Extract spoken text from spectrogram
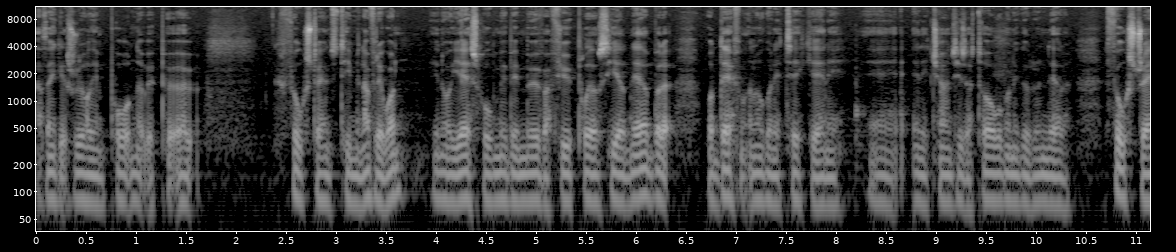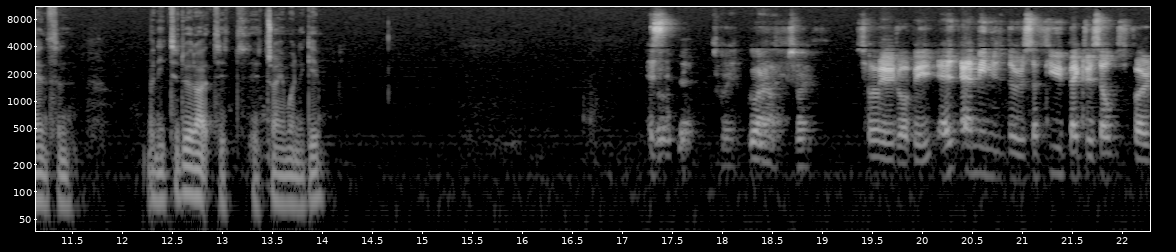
I think it's really important that we put out full strength team in everyone. you know, yes, we'll maybe move a few players here and there, but we're definitely not going to take any uh, any chances at all. We're going to go in there full strength, and we need to do that to, to try and win the game. sorry, go on, sorry. Sorry, Robbie. I, I mean, there's a few big results for uh,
